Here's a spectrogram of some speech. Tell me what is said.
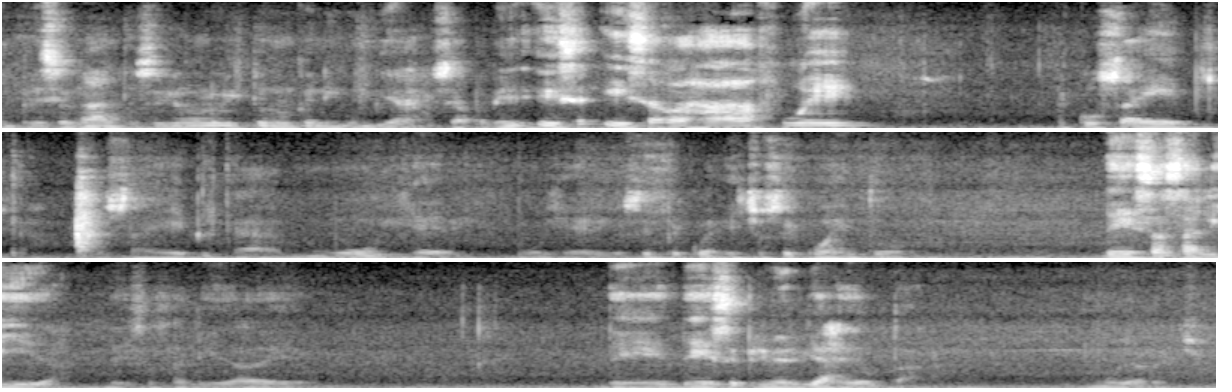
Impresionante, eso yo no lo he visto nunca en ningún viaje. O sea, esa, esa bajada fue una cosa épica, una cosa épica, muy heavy, muy heavy. Yo siempre he hecho ese cuento de esa salida, de esa salida de, de, de ese primer viaje de Otara. Muy arrecho.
